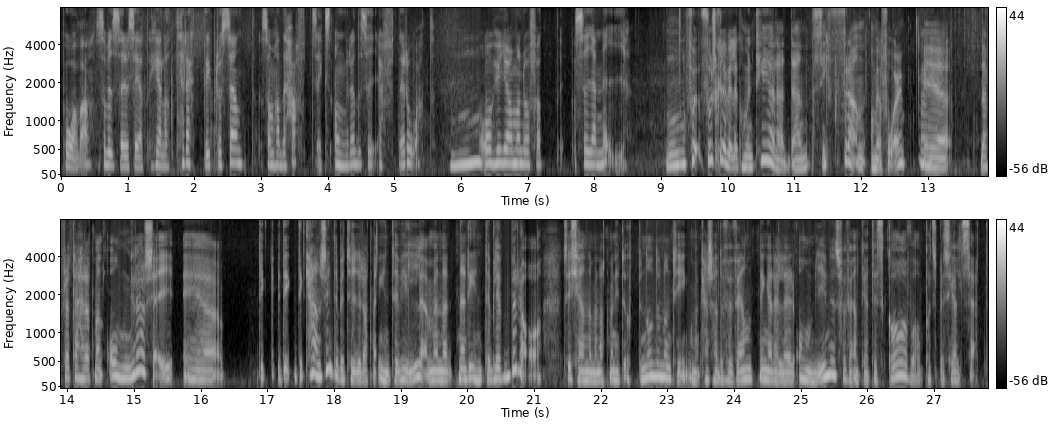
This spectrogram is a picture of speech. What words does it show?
på OVA så visade det sig att hela 30 procent som hade haft sex ångrade sig efteråt. Mm. Och hur gör man då för att säga nej? Mm, för, först skulle jag vilja kommentera den siffran, om jag får. Mm. Eh, därför att det här att man ångrar sig eh, det, det, det, kanske inte betyder att man inte ville, men när, när, det inte blev bra så känner man att man inte uppnådde någonting. Man kanske hade förväntningar eller omgivningens förväntningar att det ska vara på ett speciellt sätt.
